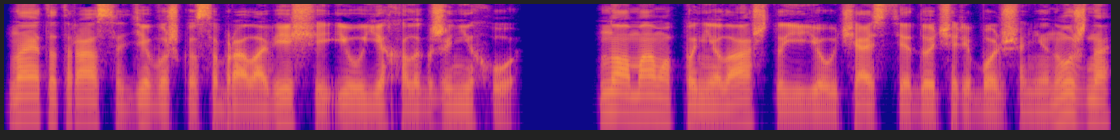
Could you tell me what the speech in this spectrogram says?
на этот раз девушка собрала вещи и уехала к жениху. Ну а мама поняла, что ее участие дочери больше не нужно,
